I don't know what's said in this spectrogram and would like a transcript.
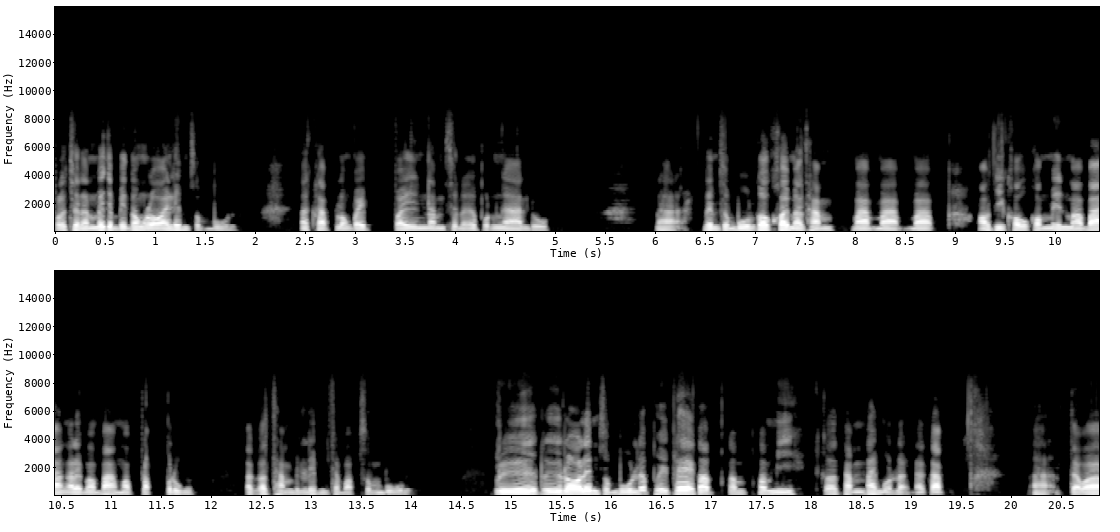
เพราะฉะนั้นไม่จำเป็นต้องรอให้เล่มสมบูรณ์นะครับ ลองไปไปนำเสนอผลงานดูนะเล่มสมบูรณ์ก็ค่อยมาทำมามามาเอาที่เขาคอมเมนต์มาบ้างอะไรมาบ้างมาปรับปรุง แล้วก็ทำเป็นเล่มฉบับสมบูรณ์ หรือหรือรอเล่มสมบูรณ์แล้วเผยแพร่ก็ก็ก็มี ก็ทำได้หมดแหละนะครับนะแต่ว่า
